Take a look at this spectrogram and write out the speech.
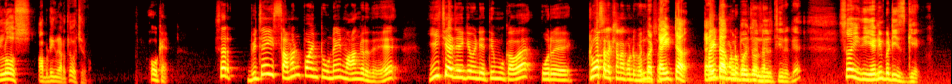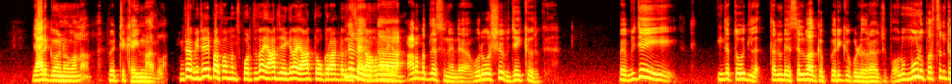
க்ளோஸ் அப்படிங்கிற இடத்துல வச்சுருக்கோம். Okay sir Vijay seven point two nine வாங்குறது ஈஸியாக ஜெயிக்க வேண்டிய திமுகவை ஒரு க்ளோஸ் எலெக்ஷனாக கொண்டு ரொம்ப போய் டைட்டாக Tight ஆ டைட்டாக கொண்டு போய் போயிட்டு நிறுத்தியிருக்கு. ஸோ இது எனிபடிஸ் கேம் யாருக்கு வேணுமானால் வெற்றி கை மாறலாம். இன்ஃபேக்ட் விஜய் பர்ஃபார்மன்ஸ் பொறுத்து தான் யார் ஜெயிக்கிறா யார் தோக்குறான்றது நான். ஆரம்பத்தில் சொன்னேன்ல ஒரு வருஷம் விஜய்க்கும் இருக்குது இப்போ விஜய் இந்த தொகுதியில் தன்னுடைய செல்வாக்கை பெருக்கிக் கொள்ளுகிறான்னு வச்சுப்போம். ஒரு மூணு பர்சன்ட்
